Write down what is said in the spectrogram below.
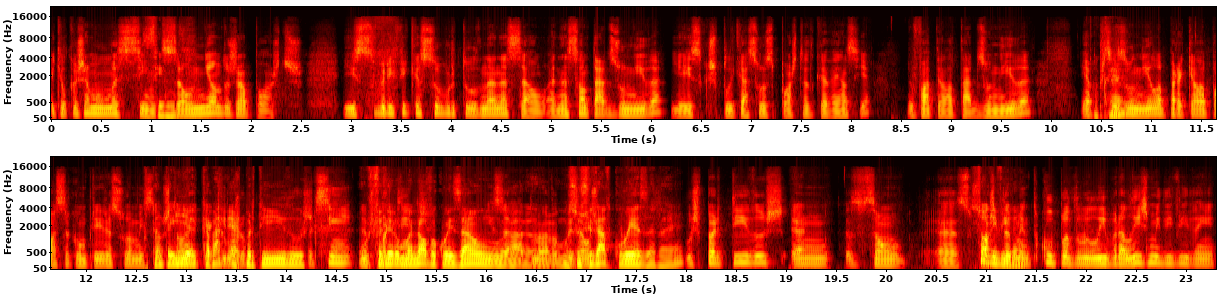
aquilo que eu chamo uma síntese, síntese, a união dos opostos. Isso se verifica sobretudo na nação. A nação está desunida, e é isso que explica a sua suposta decadência, o fato de ela estar desunida, é preciso okay. uni-la para que ela possa cumprir a sua missão Portanto, histórica. Aí acabar com os partidos, Sim, os fazer partidos, uma nova coesão, exato, uma, nova uma coesão. sociedade coesa, não é? Os partidos hum, são uh, supostamente culpa do liberalismo e dividem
